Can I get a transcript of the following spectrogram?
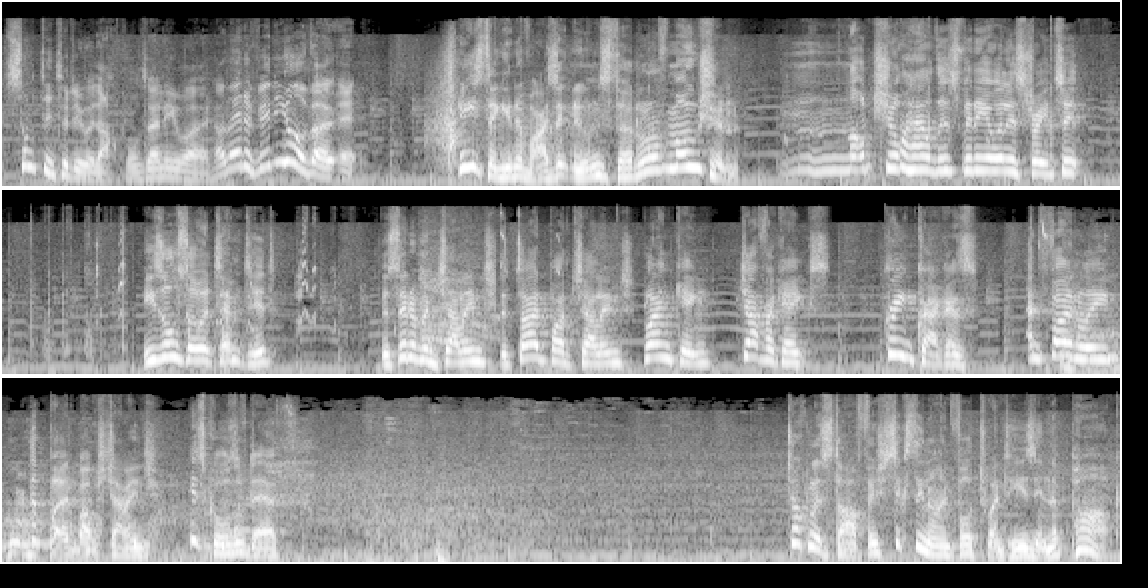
Something to do with apples, anyway. I made a video about it. He's thinking of Isaac Newton's third law of motion. Mm, Not sure how this video illustrates it. He's also attempted the Cinnamon Challenge, the Tide Pod Challenge, planking, Jaffa Cakes, Cream Crackers, and finally, the Bird Box Challenge, his cause of death. Chocolate Starfish 69420 is in the park,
